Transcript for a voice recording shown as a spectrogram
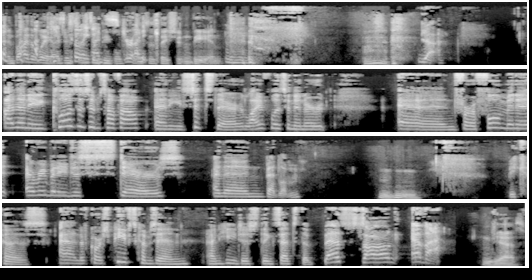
And by the way, I just sent some people strike. places they shouldn't be in. Yeah. And then he closes himself up and he sits there, lifeless and inert. And for a full minute, everybody just stares. And then Bedlam. Mm-hmm. Because, and of course, Peeves comes in and he just thinks that's the best song ever. Yes.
